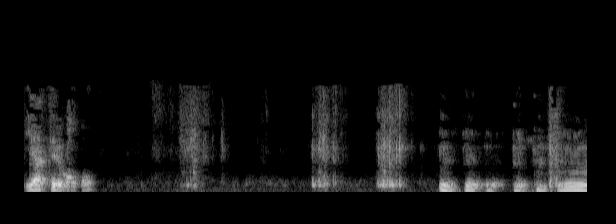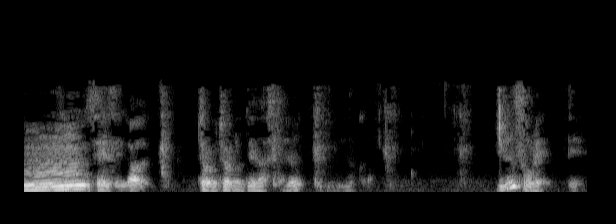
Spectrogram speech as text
やってるこ先生がちょろちょろ出だしたよっていう、なん。か、いるそれって。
